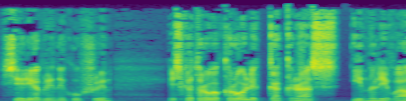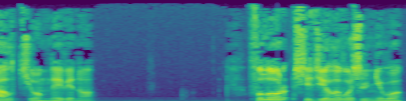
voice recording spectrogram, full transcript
серебряный кувшин, из которого кролик как раз и наливал темное вино. Флор сидела возле него.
